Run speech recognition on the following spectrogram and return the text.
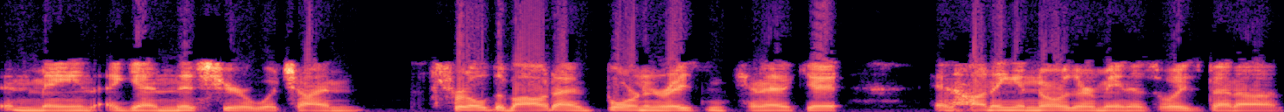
in Maine again this year, which I'm thrilled about. I'm born and raised in Connecticut and hunting in northern Maine has always been a,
